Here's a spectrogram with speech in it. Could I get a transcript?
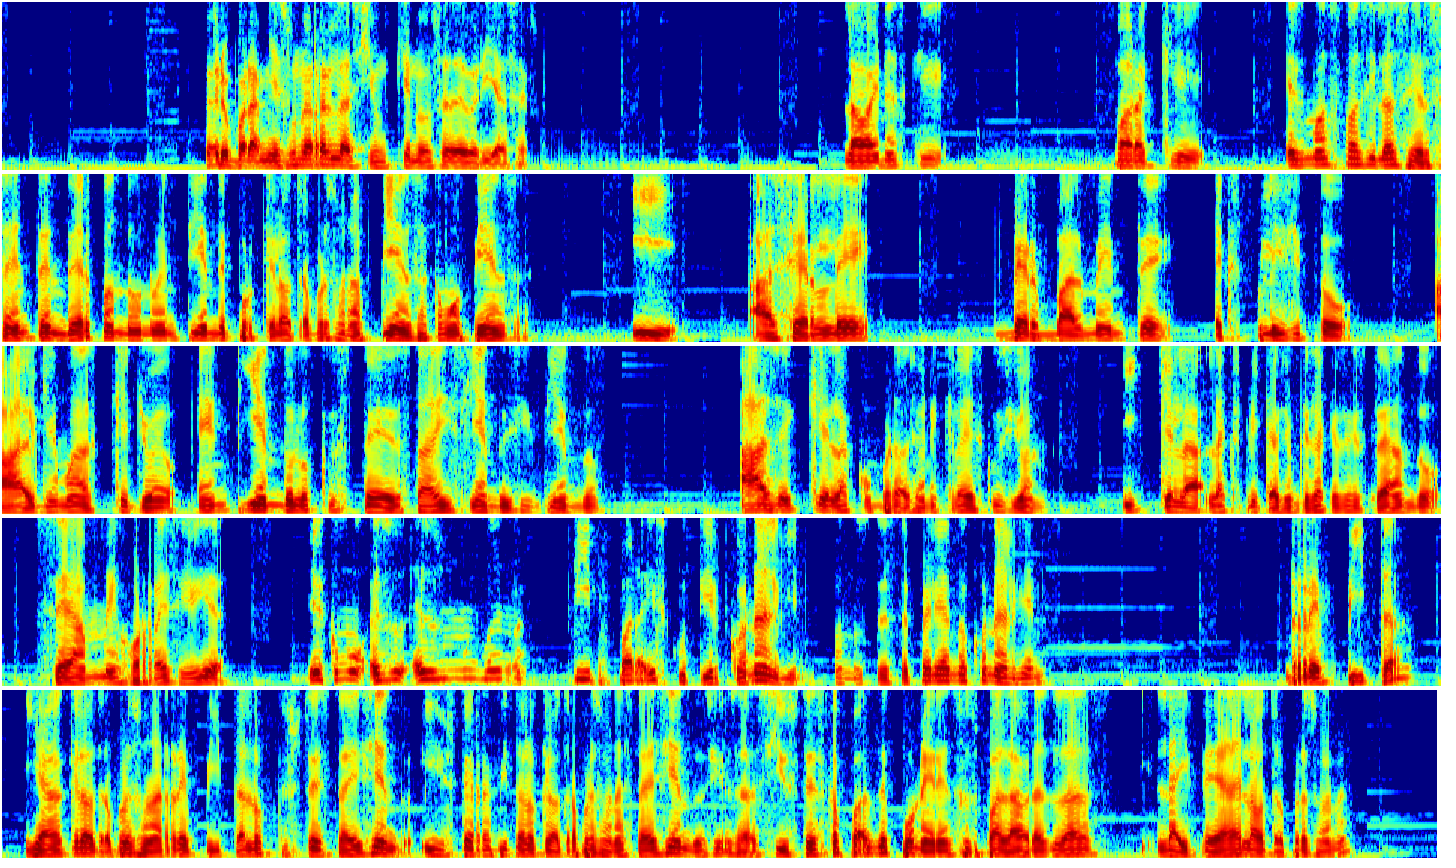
Pero para mí es una relación que no se debería hacer. La vaina es que para que es más fácil hacerse entender cuando uno entiende por qué la otra persona piensa como piensa y hacerle verbalmente explícito a alguien más que yo entiendo lo que usted está diciendo y sintiendo hace que la conversación y que la discusión y que la, explicación que sea que se esté dando sea mejor recibida. Y es como, eso, es un muy buen tip para discutir con alguien. Cuando usted esté peleando con alguien, repita y haga que la otra persona repita lo que usted está diciendo y usted repita lo que la otra persona está diciendo, ¿sí? O sea, si usted es capaz de poner en sus palabras las, la idea de la otra persona,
